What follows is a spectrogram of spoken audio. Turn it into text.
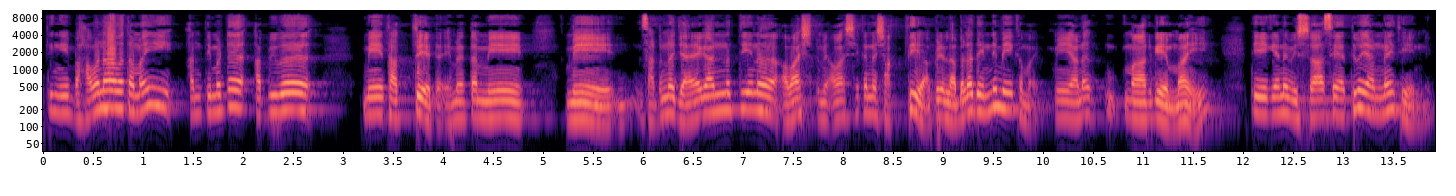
ඉතින් මේ භාවනාව තමයි අන්තිමට අපිව මේ தത്വයට එහෙම නැත්නම් මේ මේ සටන ජය ගන්න තියෙන අවශ්‍ය අවශ්‍ය කරන ශක්තිය අපිට ලැබලා දෙන්නේ මේකමයි. මේ යන මාර්ගයමයි. ඉතින් ඒ ගැන විශ්වාසය ඇතිව යන්නයි තියෙන්නේ.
